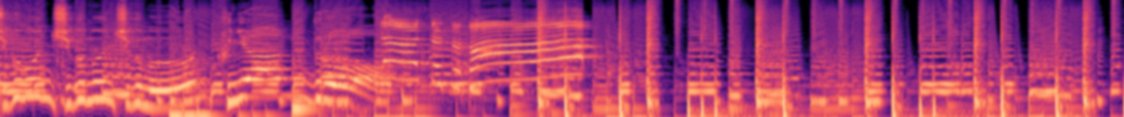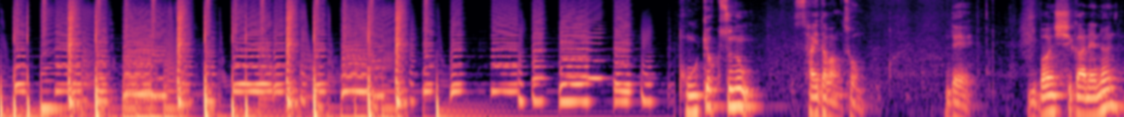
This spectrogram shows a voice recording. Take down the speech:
지금은 지금은 지금은 그냥 들어. 본격 수능 사이다 방송. 네. 이번 시간에는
